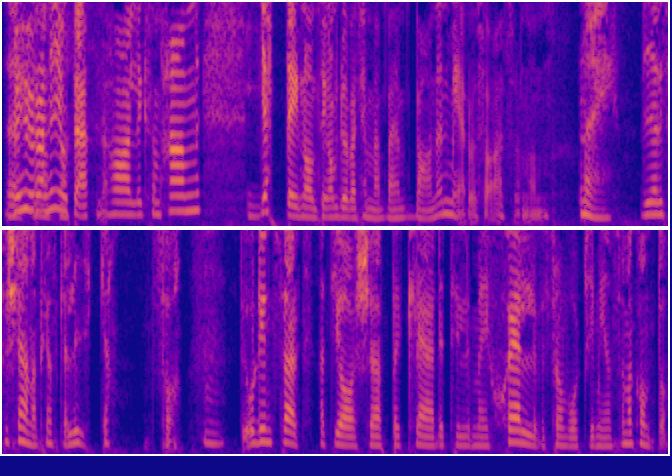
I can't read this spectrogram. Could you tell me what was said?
Men hur har ni får- gjort det? Har liksom han gett dig någonting om du har varit hemma med barnen mer och så? Alltså någon... Nej, vi har liksom tjänat ganska lika. Så. Mm. Det- Och det är inte så här att jag köper kläder till mig själv från vårt gemensamma konto.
